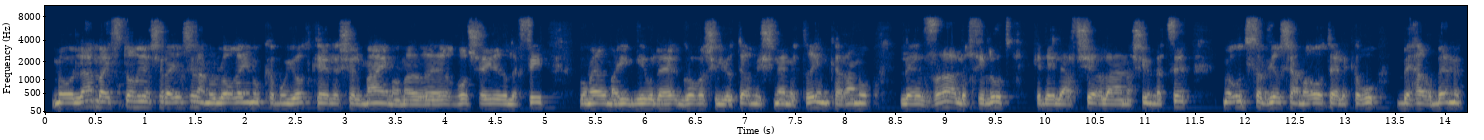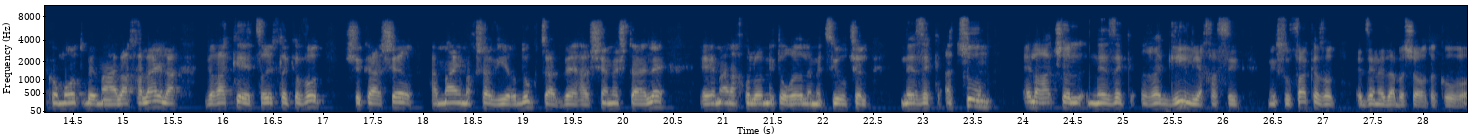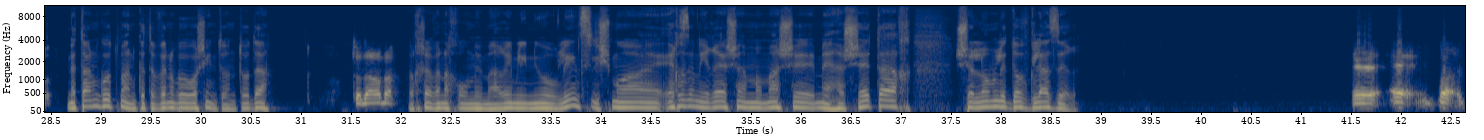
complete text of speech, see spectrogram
מעולם בהיסטוריה של העיר שלנו לא ראינו כמויות כאלה של מים, אומר ראש העיר לפית, הוא אומר הם הגיעו לגובה של יותר משני מטרים, קראנו לעזרה, לחילוץ, כדי לאפשר לאנשים לצאת. מאוד סביר שהמראות האלה קרו בהרבה מקומות במהלך הלילה, ורק צריך לקוות שכאשר המים עכשיו ירדו קצת והשמש תעלה, אנחנו לא נתעורר למציאות של נזק עצום, אלא רק של נזק רגיל יחסית מסופה כזאת, את זה נדע בשעות הקרובות. נתן גוטמן, כתבנו בוושינגטון, תודה. תודה רבה. ועכשיו אנחנו ממהרים לניו אורלינס לשמוע איך זה נראה שם ממש מהשטח. שלום לדוב גלאזר.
